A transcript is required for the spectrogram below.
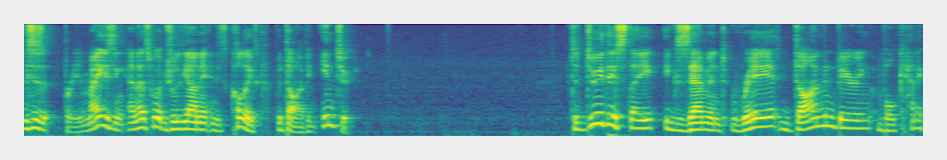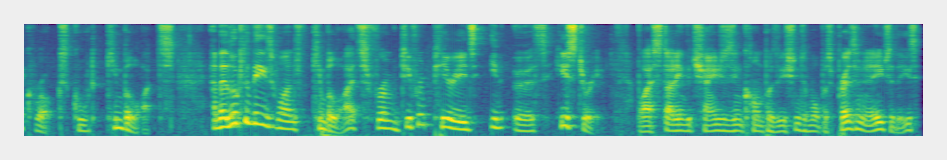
This is pretty amazing, and that's what Giuliani and his colleagues were diving into. To do this, they examined rare diamond bearing volcanic rocks called kimberlites And they looked at these ones, kimberlites, from different periods in Earth's history by studying the changes in compositions and what was present in each of these.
